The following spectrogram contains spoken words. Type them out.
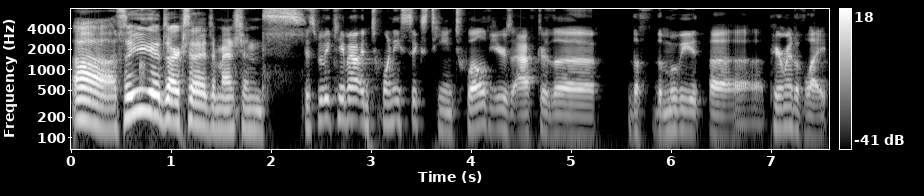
Uh, so you get Dark Side of Dimensions. This movie came out in 2016, 12 years after the the the movie uh, Pyramid of Light.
